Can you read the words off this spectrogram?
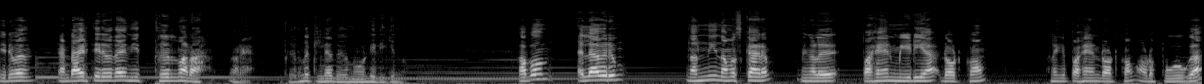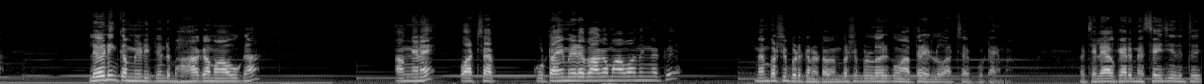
ഇരുപത് രണ്ടായിരത്തി ഇരുപതായി നീ തീർന്നടാ എന്ന് പറയാം. തീർന്നിട്ടില്ല തീർന്നുകൊണ്ടിരിക്കുന്നു. അപ്പം എല്ലാവരും നന്ദി നമസ്കാരം. നിങ്ങൾ പഹയൻ മീഡിയ ഡോട്ട് കോം അല്ലെങ്കിൽ പഹയൻ ഡോട്ട് കോം അവിടെ പോവുക. ലേണിംഗ് കമ്മ്യൂണിറ്റിന്റെ ഭാഗമാവുക. അങ്ങനെ വാട്സാപ്പ് കൂട്ടായ്മയുടെ ഭാഗമാവാൻ നിങ്ങൾക്ക്. മെമ്പർഷിപ്പ് എടുക്കണം കേട്ടോ. മെമ്പർഷിപ്പ് ഉള്ളവർക്ക് മാത്രമേ ഉള്ളൂ വാട്സാപ്പ് കൂട്ടായ്മ. അപ്പോൾ ചില ആൾക്കാർ മെസ്സേജ് ചെയ്തിട്ട്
